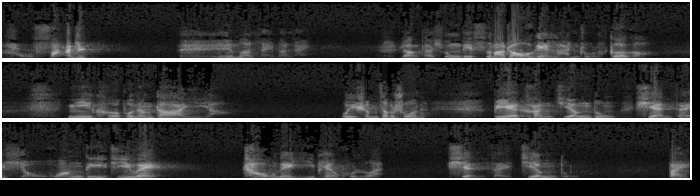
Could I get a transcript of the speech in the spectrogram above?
好伐之。哎，慢来慢来，让他兄弟司马昭给拦住了。哥哥，你可不能大意呀！为什么这么说呢？别看江东现在小皇帝即位，朝内一片混乱。现在江东拜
